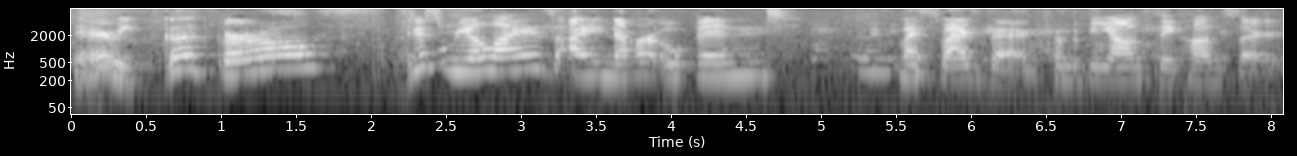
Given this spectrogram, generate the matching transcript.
Very good, girls. I just realized I never opened my swag bag from the Beyonce concert.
